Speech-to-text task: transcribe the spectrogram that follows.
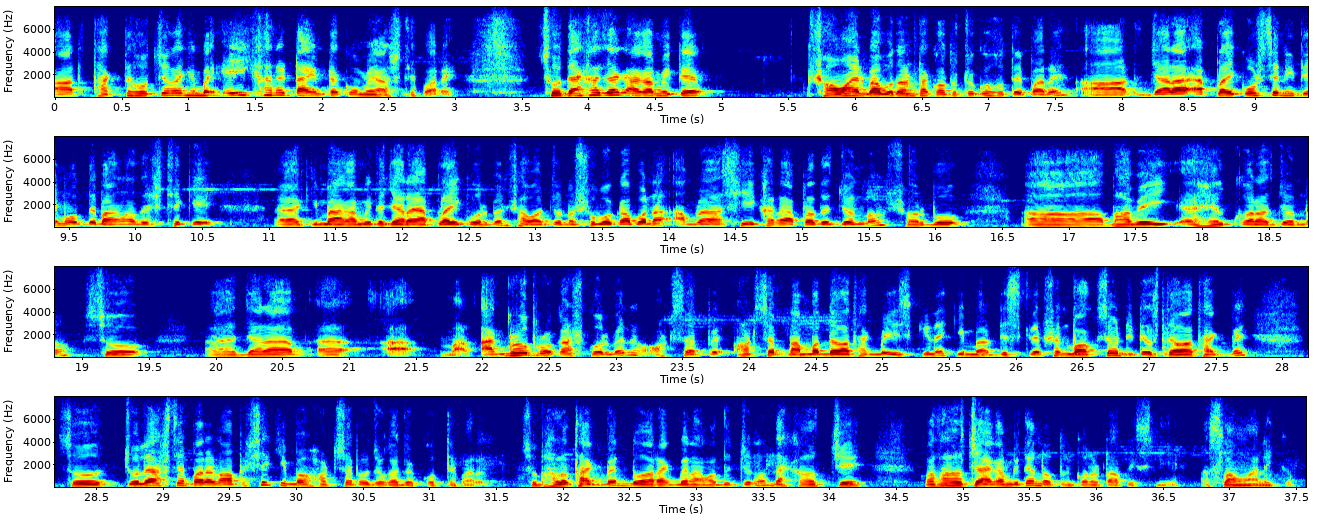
আর থাকতে হচ্ছে না কিংবা এইখানে টাইমটা কমে আসতে পারে। সো দেখা যাক আগামীতে সময়ের ব্যবধানটা কতটুকু হতে পারে। আর যারা অ্যাপ্লাই করছেন ইতিমধ্যে বাংলাদেশ থেকে কিংবা আগামীতে যারা অ্যাপ্লাই করবেন, সবার জন্য শুভকামনা। আমরা আছি এখানে আপনাদের জন্য সর্ব ভাবেই হেল্প করার জন্য। সো যারা আগ্রহ প্রকাশ করবেন হোয়াটসঅ্যাপে হোয়াটসঅ্যাপ নাম্বার দেওয়া থাকবে স্ক্রিনে কিংবা ডিসক্রিপশন বক্সেও ডিটেলস দেওয়া থাকবে। সো চলে আসতে পারেন অফিসে কিংবা হোয়াটসঅ্যাপেও যোগাযোগ করতে পারেন। সো ভালো থাকবেন, দোয়া রাখবেন আমাদের জন্য। দেখা হচ্ছে, কথা হচ্ছে আগামীতে নতুন কোনো টপিকস নিয়ে। আসসালামু আলাইকুম।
